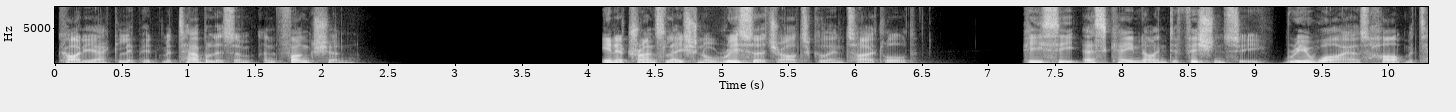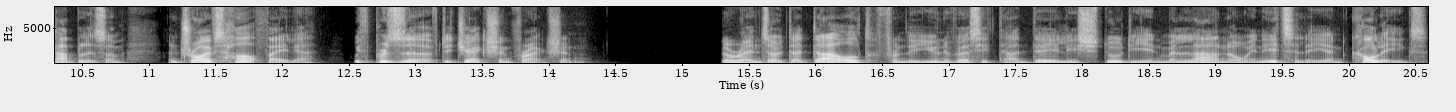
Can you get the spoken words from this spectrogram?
cardiac lipid metabolism and function. In a translational research article entitled PCSK9 Deficiency Rewires Heart Metabolism and Drives Heart Failure with Preserved Ejection Fraction. Lorenzo Da Dalt from the Università degli Studi in Milano in Italy and colleagues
